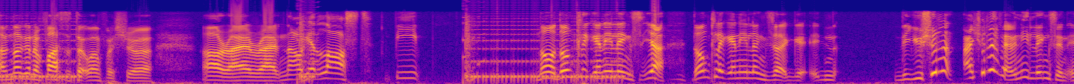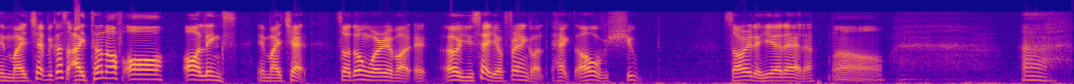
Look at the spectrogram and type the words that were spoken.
I'm not gonna pass the third one for sure. Alright, right. Now get lost. Beep. No, don't click any links. Yeah, don't click any links. Uh, You shouldn't. I shouldn't have any links in, in my chat because I turn off all all links in my chat. So don't worry about it. Oh, you said your friend got hacked. Oh shoot. Sorry to hear that. Oh. Ah.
